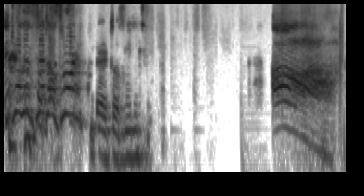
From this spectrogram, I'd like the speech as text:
It wasn't State House Road. No, it wasn't. Ah.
